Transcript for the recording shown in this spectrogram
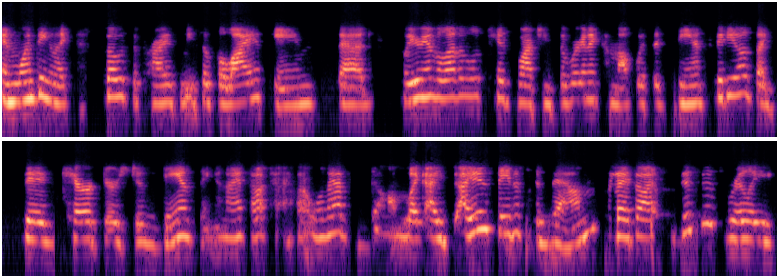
and one thing like so surprised me. So Goliath Games said, "Well, you're gonna have a lot of little kids watching, so we're gonna come up with the dance videos like big characters just dancing. And I thought, I thought, well, that's dumb. Like I, I didn't say this to them, but I thought this is really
